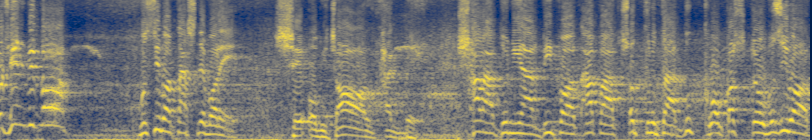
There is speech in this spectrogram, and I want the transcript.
কঠিন বিপদ, মুসিবত আসলে পরে সে অবিচল থাকবে। সারা দুনিয়ার বিপদ, আপাত, শত্রুতা, দুঃখ, কষ্ট, মুসিবত,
